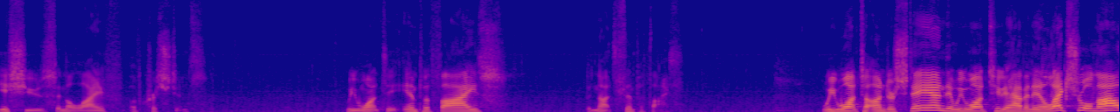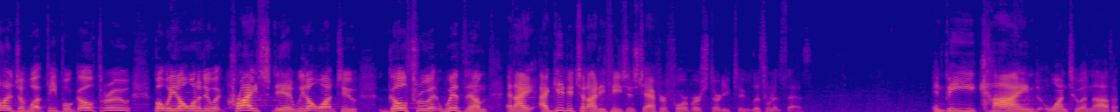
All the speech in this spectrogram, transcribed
issues in the life of Christians. We want to empathize, but not sympathize. We want to understand and we want to have an intellectual knowledge of what people go through, but we don't want to do what Christ did. We don't want to go through it with them. And I, I give you tonight Ephesians chapter 4, verse 32. Listen what it says. And be ye kind one to another.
